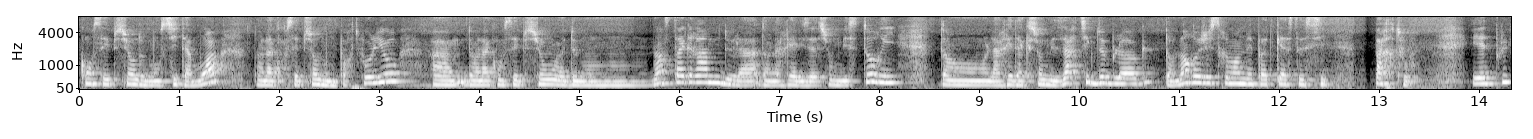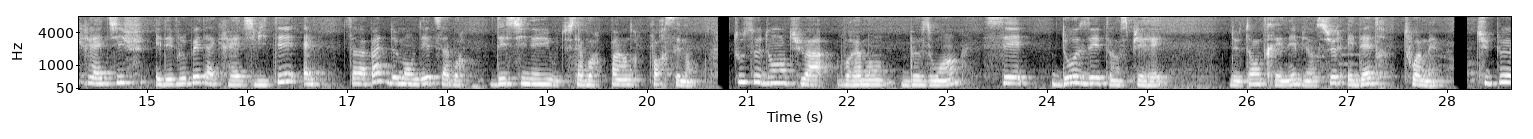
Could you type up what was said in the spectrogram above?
conception de mon site à moi, dans la conception de mon portfolio, euh, dans la conception euh, de mon Instagram, dans la réalisation de mes stories, dans la rédaction de mes articles de blog, dans l'enregistrement de mes podcasts aussi partout. Et être plus créatif et développer ta créativité, elle, ça va pas te demander de savoir dessiner ou de savoir peindre forcément. Tout ce dont tu as vraiment besoin, c'est d'oser t'inspirer, de t'entraîner bien sûr et d'être toi-même. Tu peux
